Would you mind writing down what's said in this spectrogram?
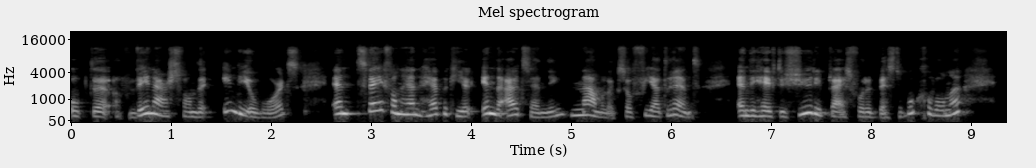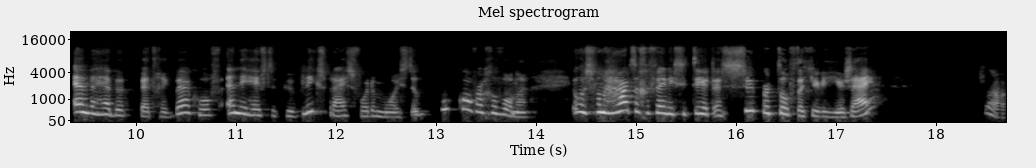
op de winnaars van de Indie Awards. En twee van hen heb ik hier in de uitzending, namelijk Sophia Drent. En die heeft de juryprijs voor het beste boek gewonnen. En we hebben Patrick Berghoff en die heeft de publieksprijs voor de mooiste boekcover gewonnen. Jongens, van harte gefeliciteerd en super tof dat jullie hier zijn. Nou,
